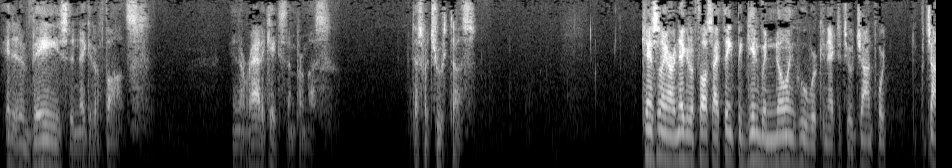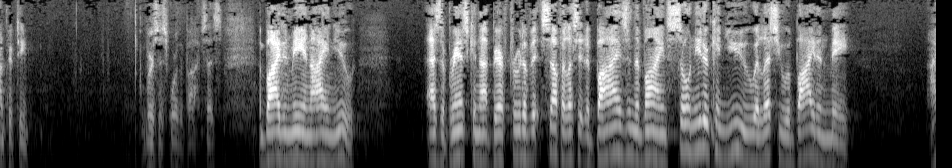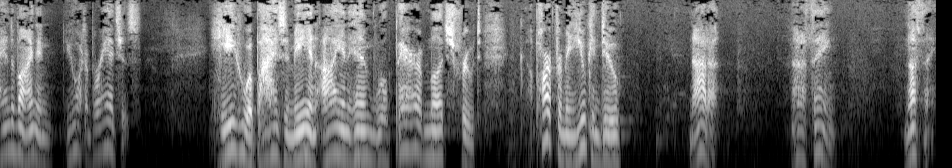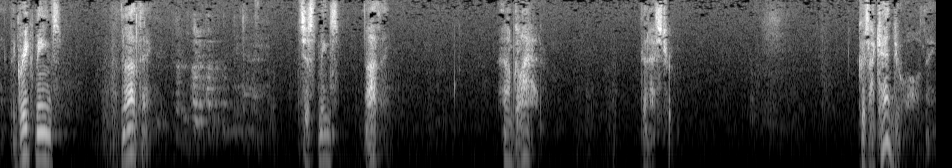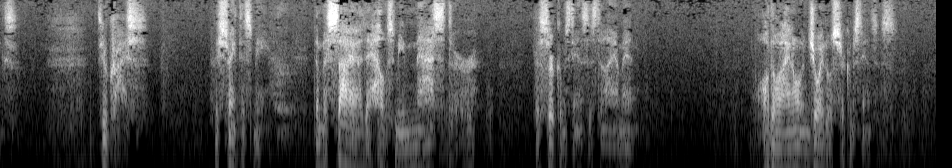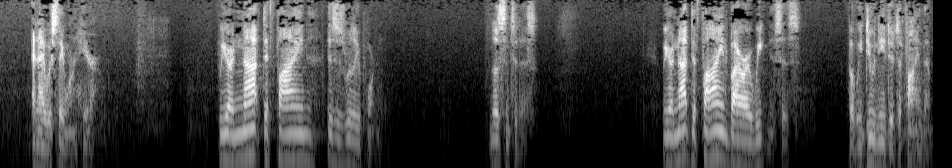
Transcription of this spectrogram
It invades the negative thoughts and eradicates them from us. That's what truth does. Canceling our negative thoughts, I think, begin with knowing who we're connected to. John 4, John 15, verses 4 to 5 says, Abide in me and I in you. As the branch cannot bear fruit of itself unless it abides in the vine, so neither can you unless you abide in me. I am the vine and you are the branches. He who abides in me and I in him will bear much fruit. Apart from me, you can do nada. Not a thing. Nothing. The Greek means nothing. It just means nothing. And I'm glad that that's true. Because I can do all things through Christ who strengthens me. The Messiah that helps me master the circumstances that I am in. Although I don't enjoy those circumstances. And I wish they weren't here. We are not defined, this is really important. Listen to this. We are not defined by our weaknesses, but we do need to define them.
